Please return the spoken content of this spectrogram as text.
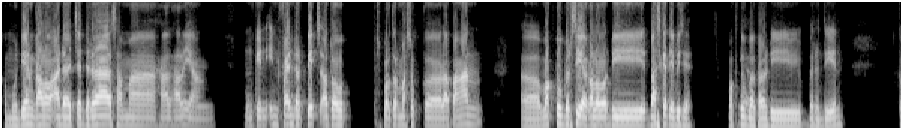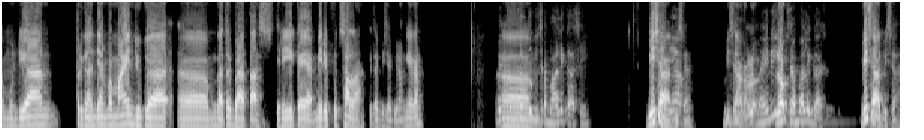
Kemudian kalau ada cedera sama hal-hal yang mungkin invader pitch atau supporter masuk ke lapangan eh, waktu bersih ya kalau di basket ya bis ya. Waktu Ya. bakal diberhentiin. Kemudian pergantian pemain juga nggak terbatas. Jadi kayak mirip futsal lah kita bisa bilang ya kan. Tapi Em, bisa balik gak sih? Bisa, Ya, bisa. Bisa. Kalau- Nah ini lo- bisa balik gak sih? Bisa, bisa.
